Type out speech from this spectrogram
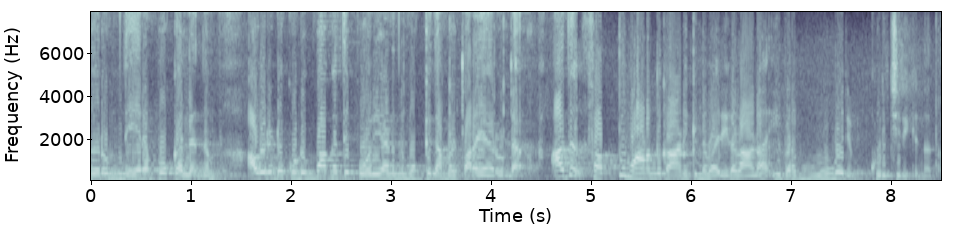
വെറും നേരം പോക്കല്ലെന്നും അവരുടെ കുടുംബാംഗത്തെ പോലെയാണെന്നും ഒക്കെ നമ്മൾ പറയാറുണ്ട്. അത് സത്യമാണെന്ന് കാണിക്കുന്ന വരികളാണ് ഇവർ മൂവരും കുറിച്ചിരിക്കുന്നത്.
